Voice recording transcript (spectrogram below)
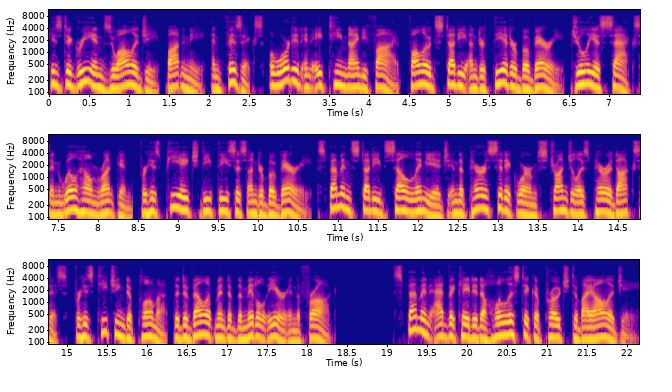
His degree in zoology, botany, and physics, awarded in 1895, followed study under Theodor Boveri, Julius Sachs, and Wilhelm Röntgen. For his PhD thesis under Boveri, Spemann studied cell lineage in the parasitic worm Strongylus paradoxus. For his teaching diploma, the development of the middle ear in the frog. Spemann advocated a holistic approach to biology.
